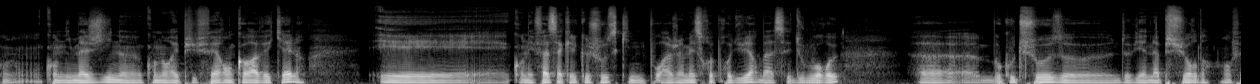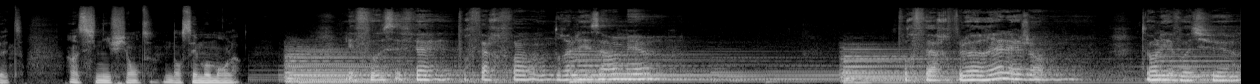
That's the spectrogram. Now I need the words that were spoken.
qu'on imagine qu'on aurait pu faire encore avec elle et qu'on est face à quelque chose qui ne pourra jamais se reproduire, bah c'est douloureux. Euh, beaucoup de choses euh, deviennent absurdes en fait, insignifiantes dans ces moments-là. Les faux c'est fait pour faire fondre les armures, pour faire pleurer les gens dans les voitures.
